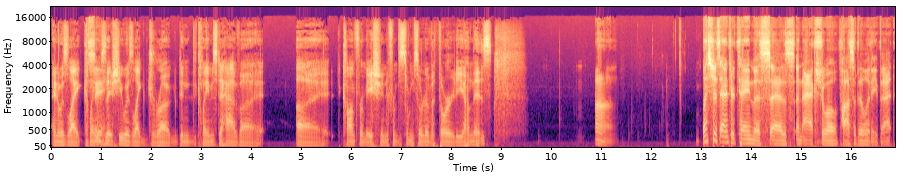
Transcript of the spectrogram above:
and was like claims that she was like drugged and claims to have uh uh confirmation from some sort of authority on this. Um, let's just entertain this as an actual possibility that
